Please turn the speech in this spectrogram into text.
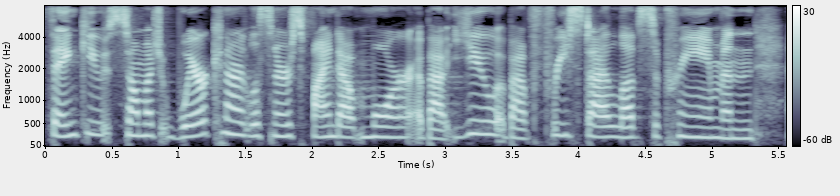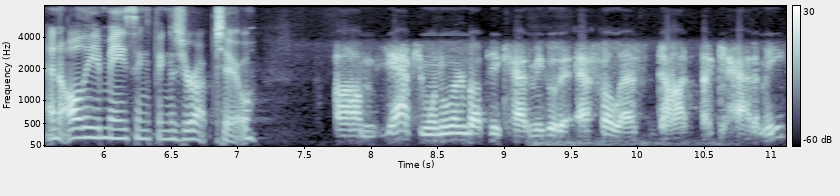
thank you so much. Where can our listeners find out more about you, about Freestyle Love Supreme, and and all the amazing things you're up to? Um, yeah, if you want to learn about the Academy, go to fls.academy.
